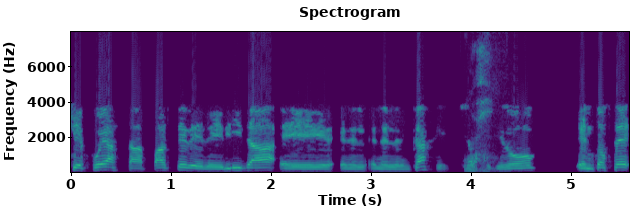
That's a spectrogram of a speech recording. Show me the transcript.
se fue hasta parte de, herida eh, en, el, encaje. O sea, se quedó. Entonces,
